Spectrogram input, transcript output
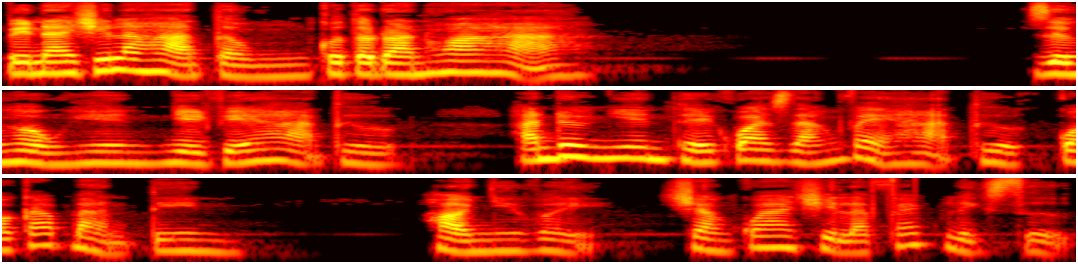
Vị này chính là Hạ Tổng của tập đoàn Hoa Hạ. Dương Hồng Hiên nhìn phía Hạ Thược. Hắn đương nhiên thấy qua dáng vẻ Hạ Thược Qua các bản tin. Hỏi như vậy chẳng qua chỉ là phép lịch sự.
